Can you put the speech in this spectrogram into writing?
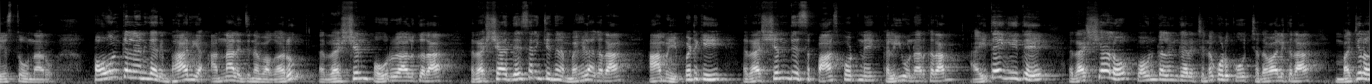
చేస్తూ ఉన్నారు. పవన్ కళ్యాణ్ గారి భార్య అన్నా లెజినవా గారు రష్యన్ పౌరురాలు కదా రష్యా దేశానికి చెందిన మహిళ కదా ఆమె ఇప్పటికీ రష్యన్ దేశ పాస్పోర్ట్ని కలిగి ఉన్నారు కదా. అయితే గీతే రష్యాలో పవన్ కళ్యాణ్ గారి చిన్న కొడుకు చదవాలి కదా మధ్యలో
